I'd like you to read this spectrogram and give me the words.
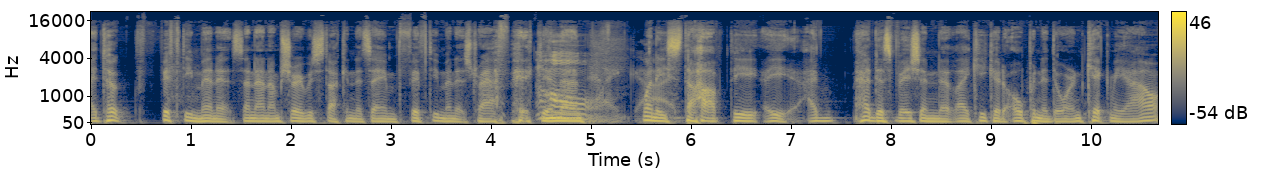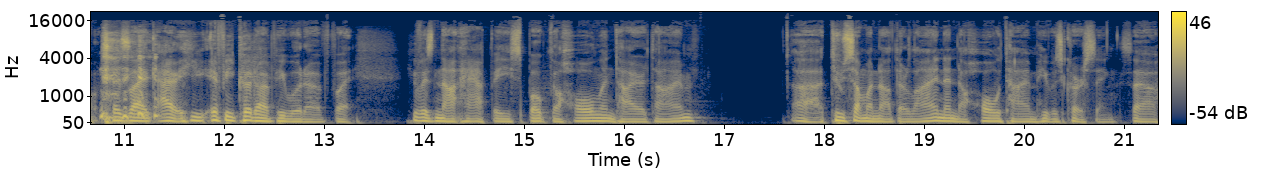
it took fifty minutes, and then I'm sure he was stuck in the same fifty minutes traffic. And oh then when he stopped, he, he I had this vision that like he could open the door and kick me out because like I, he if he could have he would have, but he was not happy. He spoke the whole entire time uh, to someone on their line, and the whole time he was cursing. So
